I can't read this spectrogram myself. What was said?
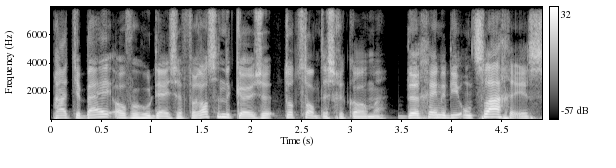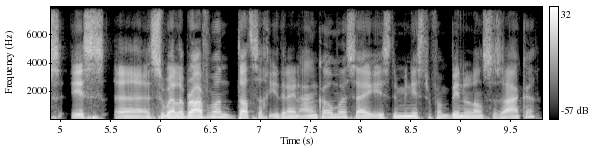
praat je bij over hoe deze verrassende keuze tot stand is gekomen. Degene die ontslagen is, is eh Suella Braverman. Dat zag iedereen aankomen. Zij is de minister van Binnenlandse Zaken.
